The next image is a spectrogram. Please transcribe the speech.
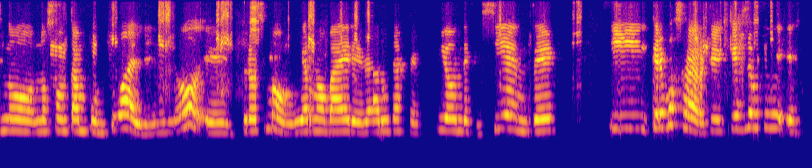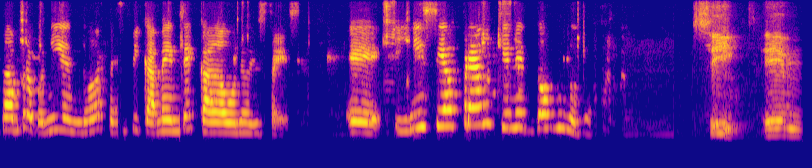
no, no son tan puntuales, ¿no? El próximo gobierno va a heredar una gestión deficiente y queremos saber qué, qué es lo que están proponiendo específicamente cada uno de ustedes. Eh, inicia Frank, tiene dos minutos. Sí, eh,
